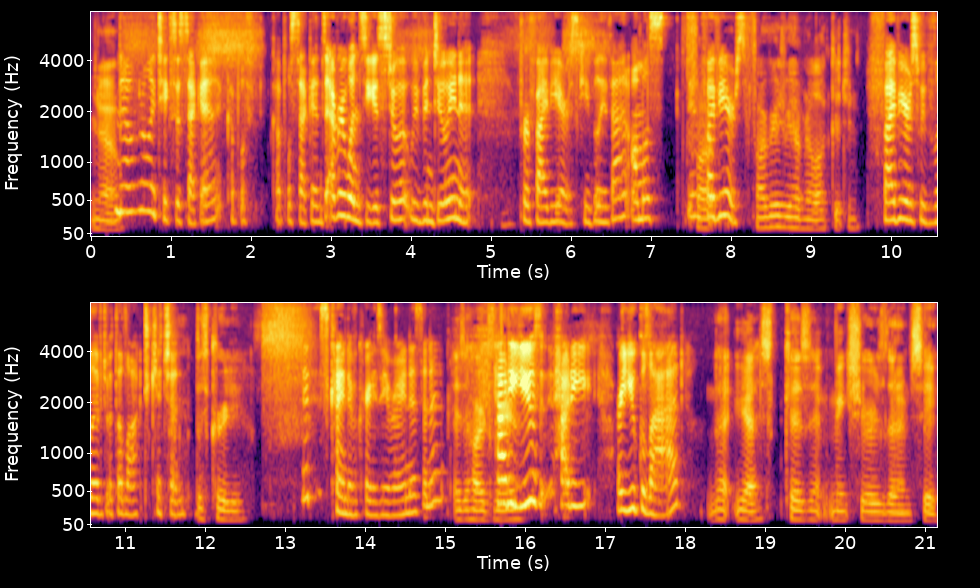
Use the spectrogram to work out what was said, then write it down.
No. No, it only takes a second, a couple couple seconds. Everyone's used to it. We've been doing it for 5 years. Can you believe that? Almost yeah, Five. 5 years. Five years we have a locked kitchen. 5 years we've lived with a locked kitchen. That's crazy. It is kind of crazy, Ryan, isn't it? Is it hard for How do you? you how do you are you glad? That yes, because it makes sure that I'm safe.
